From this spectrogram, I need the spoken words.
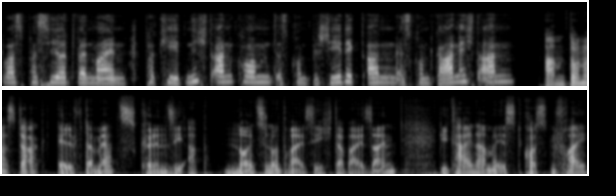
Was passiert, wenn mein Paket nicht ankommt? Es kommt beschädigt an, es kommt gar nicht an. Am Donnerstag, 11. März, können Sie ab 19.30 Uhr dabei sein. Die Teilnahme ist kostenfrei.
